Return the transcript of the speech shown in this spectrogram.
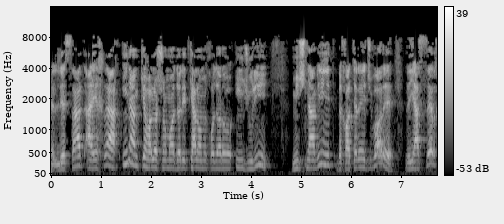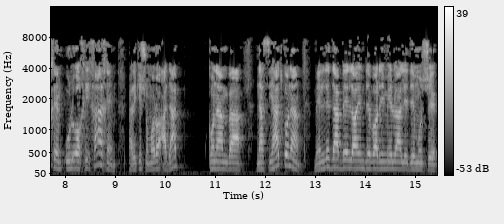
لسد ایخرخ اینم که حالا شما دارید کلام خدا رو اینجوری میشنوید به خاطر اجواره لیسرخم اولوخی خخم. برای که شما رو ادب کنم و نصیحت کنم. من لدب لایم دواری میلو علیده مشه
